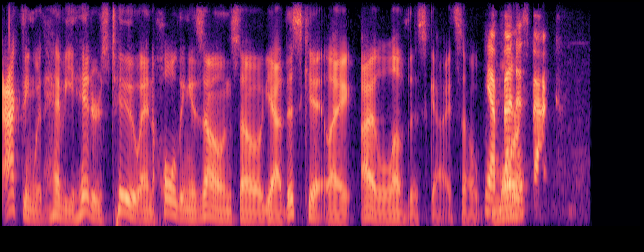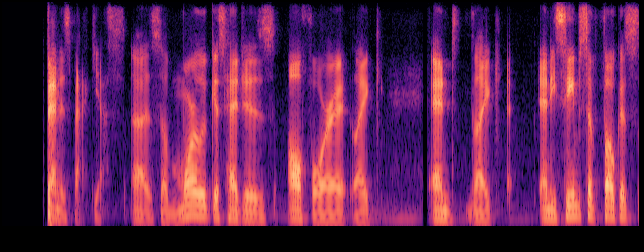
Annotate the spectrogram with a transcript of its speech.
acting with heavy hitters too and holding his own. So yeah, this kid, like I love this guy. So Yeah, more, Ben is back. Ben is back. Yes. Uh, so more Lucas Hedges, all for it. Like, and like, and he seems to focus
